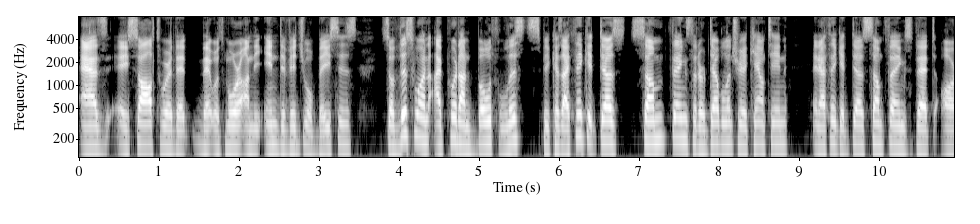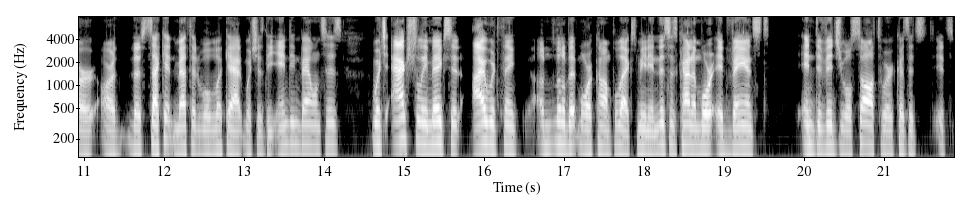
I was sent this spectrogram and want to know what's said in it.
as a software that that was more on the individual basis. So this one I put on both lists because I think it does some things that are double entry accounting and I think it does some things that are are the second method we'll look at, which is the ending balances, which actually makes it, I would think, a little bit more complex. Meaning this is kind of more advanced individual software because it's it's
